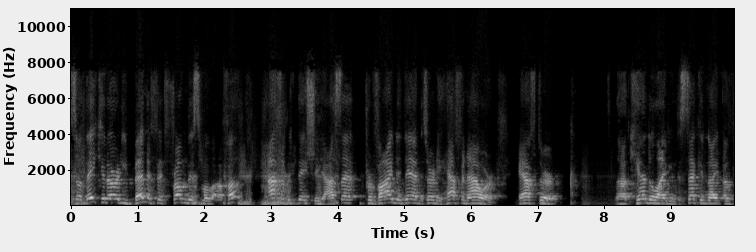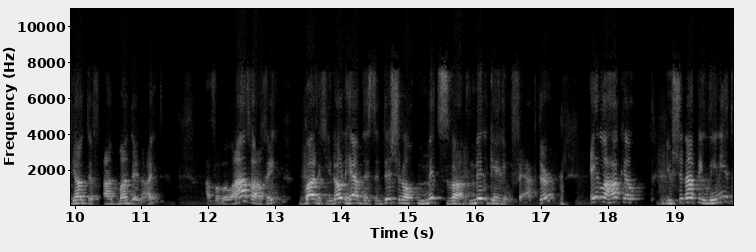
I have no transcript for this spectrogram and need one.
so they could already benefit from this malacha, provided that it's already half an hour after uh, candlelighting the second night of Yontif on Monday night. But if you don't have this additional mitzvah mitigating factor, you should not be lenient.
